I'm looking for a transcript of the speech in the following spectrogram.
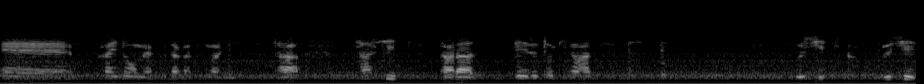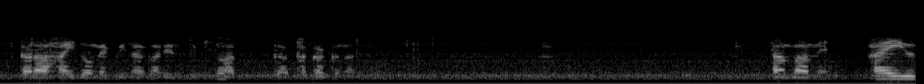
えー、肺動脈だが、つまり、左左室から出る時の圧右室か。右室から肺動脈に流れる時の圧が高くなる。3番目、肺うっ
